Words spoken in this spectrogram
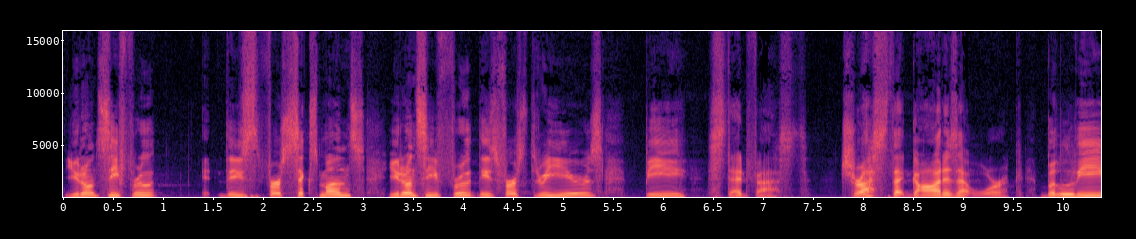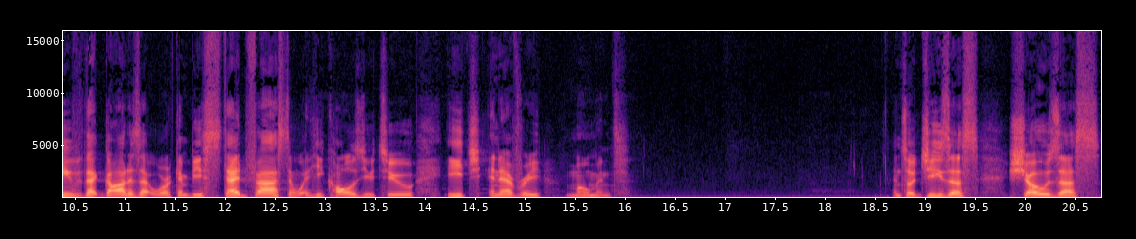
You don't see fruit these first six months, you don't see fruit these first three years. Be steadfast. Trust that God is at work. Believe that God is at work and be steadfast in what He calls you to each and every moment. And so Jesus shows us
